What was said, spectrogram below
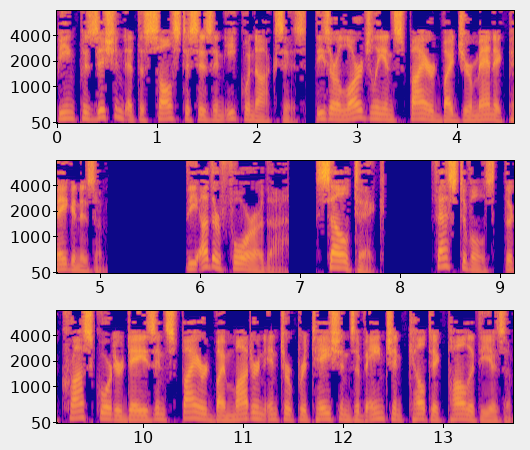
being positioned at the solstices and equinoxes. These are largely inspired by Germanic paganism. The other four are the Celtic festivals, the cross-quarter days inspired by modern interpretations of ancient Celtic polytheism.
